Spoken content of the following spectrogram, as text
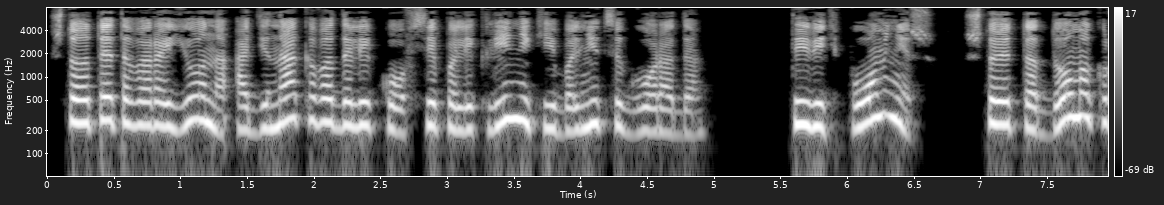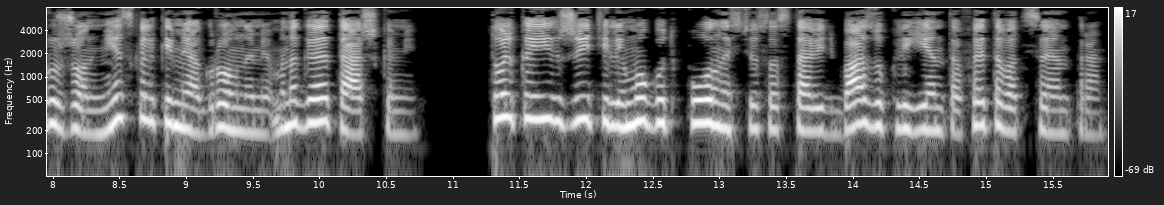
что от этого района одинаково далеко все поликлиники и больницы города. Ты ведь помнишь, что этот дом окружен несколькими огромными многоэтажками, только их жители могут полностью составить базу клиентов этого центра.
